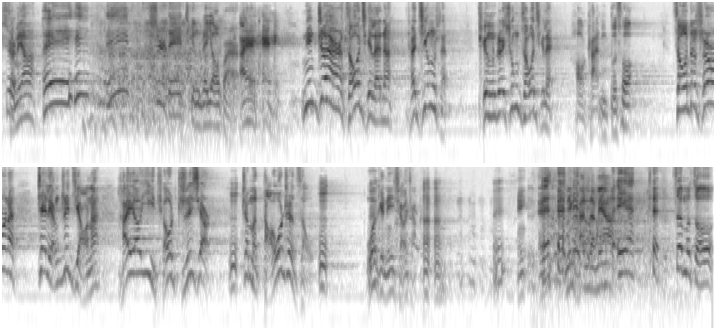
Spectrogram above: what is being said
是怎么样？哎哎，是得挺着腰板哎您这样走起来呢，他精神，挺着胸走起来好看，不错。走的时候呢，这两只脚呢还要一条直线嗯，这么倒着走。嗯，我给您想想。嗯嗯。哎哎哎，您看怎么样？哎呀，这这么走，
